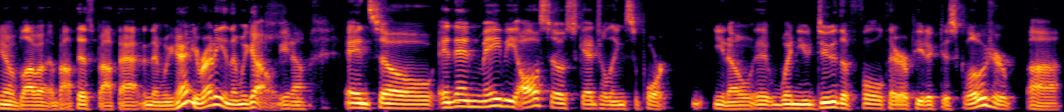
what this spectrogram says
you know, blah blah about this, about that, and then we, hey, you ready? And then we go, you know, and so, and then maybe also scheduling support. You know, when you do the full therapeutic disclosure uh,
